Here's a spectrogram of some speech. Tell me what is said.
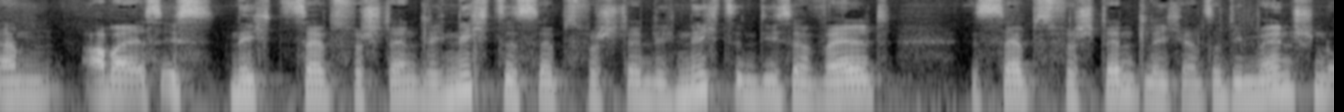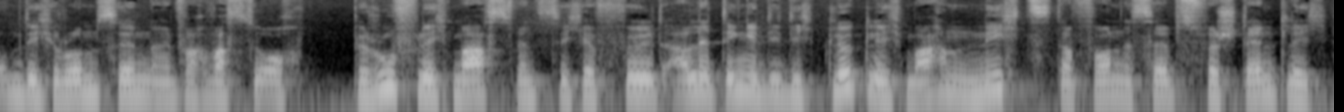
Ähm, aber es ist nicht selbstverständlich. Nichts ist selbstverständlich. Nichts in dieser Welt ist selbstverständlich. Also die Menschen um dich herum sind, einfach was du auch beruflich machst, wenn es dich erfüllt, alle Dinge, die dich glücklich machen, nichts davon ist selbstverständlich.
